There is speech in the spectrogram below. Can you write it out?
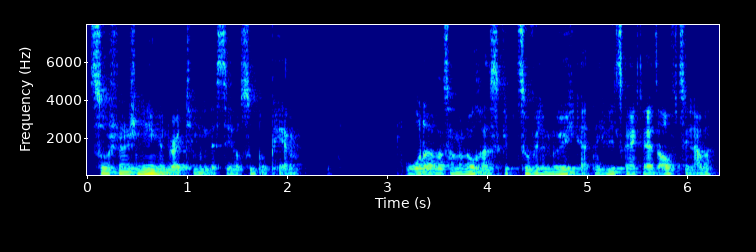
Social Engineering und Red Teaming lässt sich auch super pairen. Oder was haben wir noch? Also es gibt so viele Möglichkeiten. Ich will es gar nicht da jetzt aufzählen, aber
